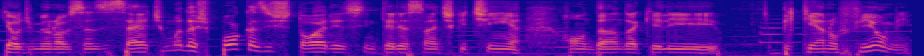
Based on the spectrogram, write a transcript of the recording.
que é o de 1907. Uma das poucas histórias interessantes que tinha rondando aquele pequeno filme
